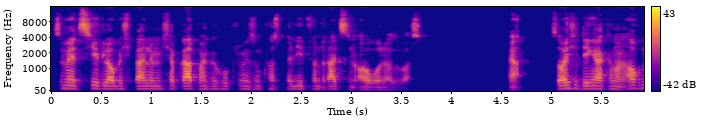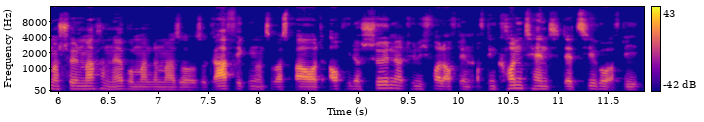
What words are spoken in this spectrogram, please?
sind wir jetzt hier, glaube ich, bei einem, ich habe gerade mal geguckt, irgendwie so ein Cost per Lead von 13 Euro oder sowas. Ja, solche Dinger kann man auch immer schön machen, ne, wo man dann mal so, so Grafiken und sowas baut. Auch wieder schön natürlich voll auf den, auf den Content der Zielgruppe, auf, die,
